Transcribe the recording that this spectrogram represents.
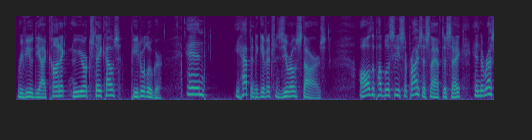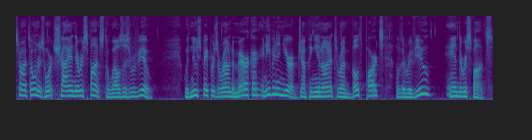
reviewed the iconic New York steakhouse, Peter Luger, and he happened to give it zero stars. All the publicity surprised us, I have to say, and the restaurant's owners weren't shy in their response to Wells's review. With newspapers around America and even in Europe jumping in on it to run both parts of the review and the response.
